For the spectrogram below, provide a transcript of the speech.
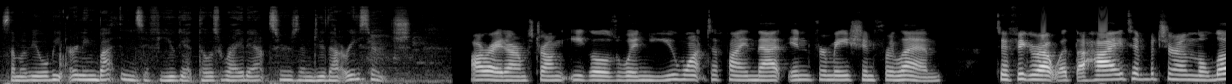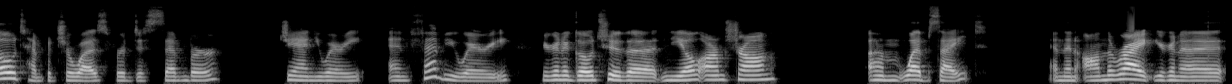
some of you will be earning buttons if you get those right answers and do that research. All right, Armstrong Eagles, when you want to find that information for Lem to figure out what the high temperature and the low temperature was for December, January, and February, you're going to go to the Neil Armstrong um, website. And then on the right, you're going to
